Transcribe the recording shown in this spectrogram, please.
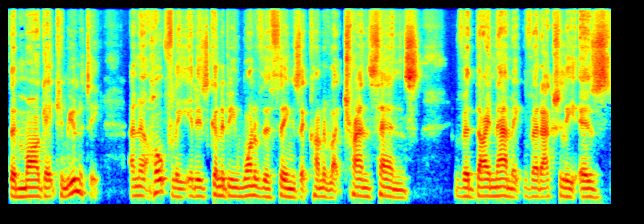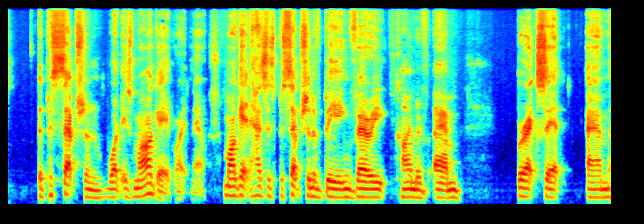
the Margate community, and hopefully, it is going to be one of the things that kind of like transcends the dynamic that actually is the perception what is Margate right now. Margate has this perception of being very kind of um Brexit, um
